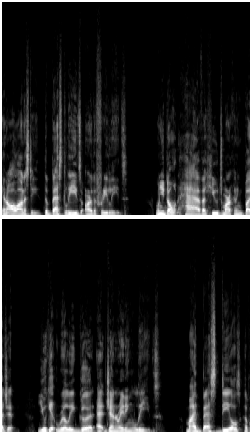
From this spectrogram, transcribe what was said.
in all honesty, the best leads are the free leads. When you don't have a huge marketing budget, you get really good at generating leads. My best deals have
